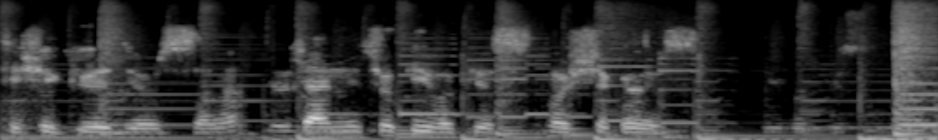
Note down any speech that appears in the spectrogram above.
Teşekkür ediyoruz sana. Görüşürüz. Kendine çok iyi bakıyorsun. Hoşça kalıyorsun. İyi bakıyorsun.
